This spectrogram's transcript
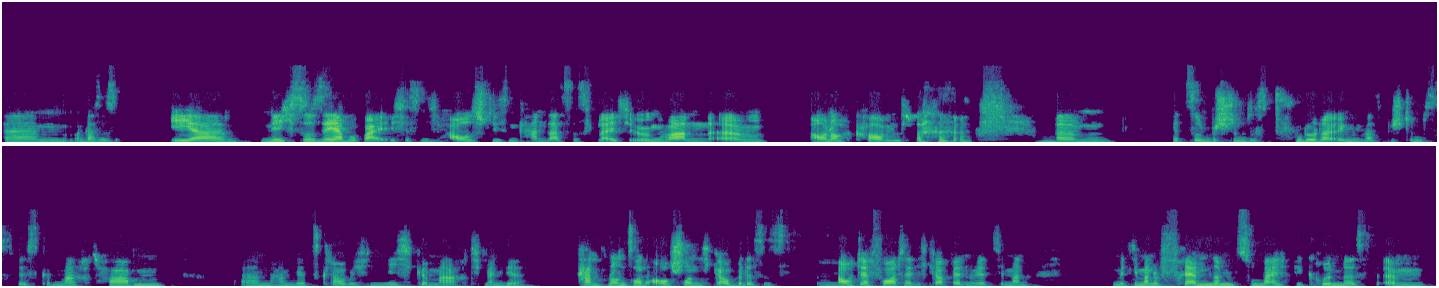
Ähm, und das ist eher nicht so sehr, wobei ich es nicht ausschließen kann, dass es vielleicht irgendwann ähm, auch noch kommt. mhm. ähm, jetzt so ein bestimmtes Tool oder irgendwas Bestimmtes, wir es gemacht haben, ähm, haben wir jetzt, glaube ich, nicht gemacht. Ich meine, wir kannten uns halt auch schon. Ich glaube, das ist Mhm. auch der Vorteil. Ich glaube, wenn du jetzt jemand mit jemandem Fremdem zum Beispiel gründest, ähm,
